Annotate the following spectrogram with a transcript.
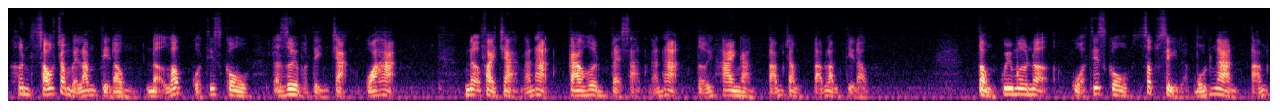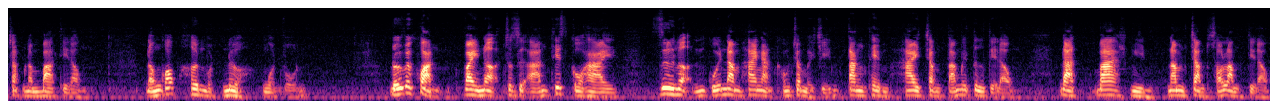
hơn 615 tỷ đồng nợ gốc của Tisco đã rơi vào tình trạng quá hạn. Nợ phải trả ngắn hạn cao hơn tài sản ngắn hạn tới 2.885 tỷ đồng. Tổng quy mô nợ của Tisco sắp xỉ là 4.853 tỷ đồng, đóng góp hơn một nửa nguồn vốn. Đối với khoản vay nợ cho dự án Tisco 2, dư nợ đến cuối năm 2019 tăng thêm 284 tỷ đồng, đạt 3.565 tỷ đồng.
